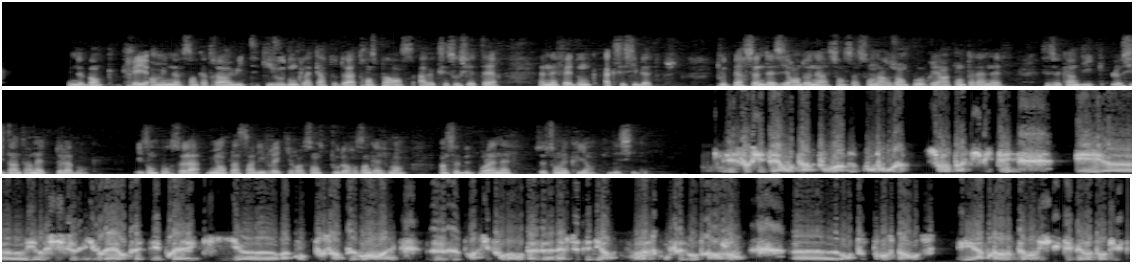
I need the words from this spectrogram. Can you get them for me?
Une banque créée en 1988 qui joue donc la carte de la transparence avec ses sociétaires, la nef est donc accessible à tous. Toute personne désirant donner un à son argent peut ouvrir un compte à la nef, c'est ce qu'indique le site internet de la banque. Ils ont pour cela mis en place un livret qui recense tous leurs engagements. Un seul but pour la nef, ce sont les clients qui décident. les sociétaires ont un pouvoir de contrôle sur notre activité et euh, il y a aussi ce livret en fait des prêts qui euh, raconte tout simplement le principe fondamental de la nef, c'est-à-dire voilà ce qu'on fait de votre argent euh, en toute transparence. Et après, on peut en discuter, bien entendu.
